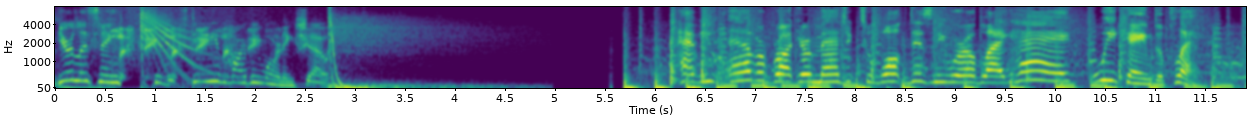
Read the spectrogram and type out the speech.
You're listening to the Steve Harvey Morning Show. Have you ever brought your magic to Walt Disney World like, hey, we came to play?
